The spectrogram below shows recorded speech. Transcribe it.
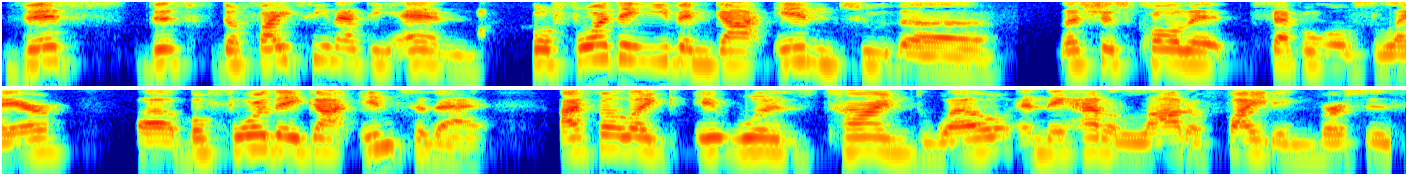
this this the fight scene at the end before they even got into the let's just call it Steppenwolf's lair. Uh, before they got into that, I felt like it was timed well and they had a lot of fighting. Versus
